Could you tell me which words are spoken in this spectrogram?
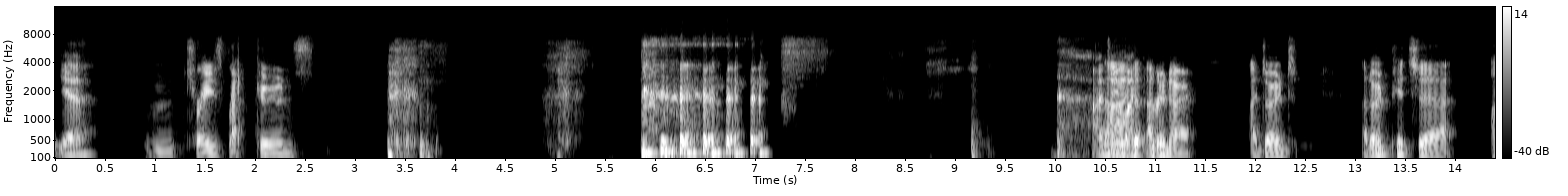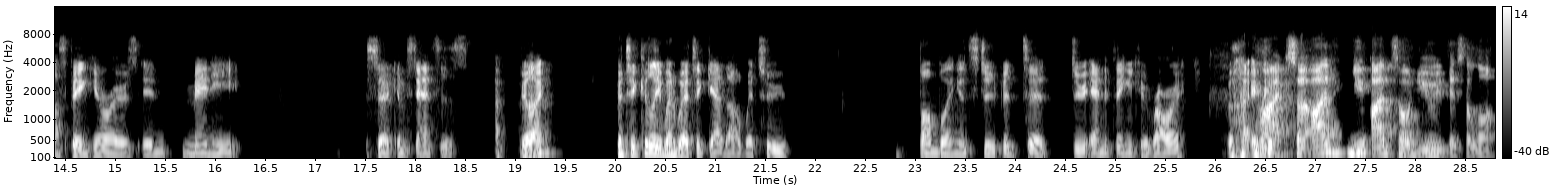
yeah. mm, trees, raccoons. I do No, I, like don't, I don't know. I don't. I don't picture us being heroes in many circumstances. I feel No. like, particularly when we're together, we're too bumbling and stupid to do anything heroic. Right so i've you i've told you this a lot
